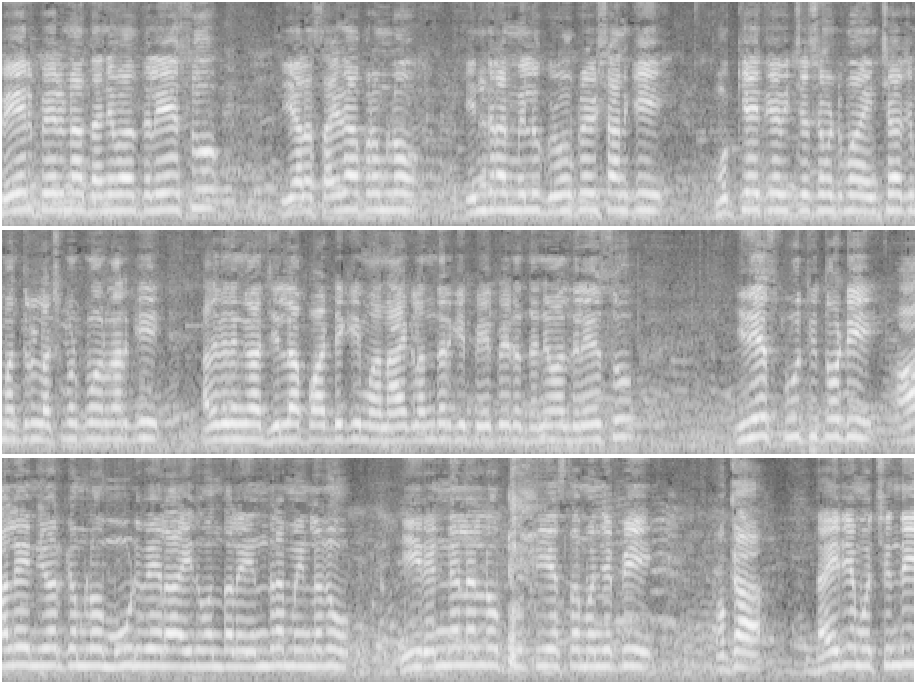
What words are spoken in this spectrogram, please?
పేరు పేరున ధన్యవాదాలు తెలియజేస్తూ ఇవాళ సైదాపురంలో ఇందిరా మిల్లు గృహప్రవేశానికి ముఖ్య అతిథిగా ఇచ్చేసినటువంటి మా ఇన్ఛార్జి మంత్రులు లక్ష్మణ్ కుమార్ గారికి అదేవిధంగా జిల్లా పార్టీకి మా నాయకులందరికీ పేరు పేరున ధన్యవాదాలు తెలియజేస్తూ ఇదే స్ఫూర్తితోటి ఆలయ నియోజకంలో మూడు వేల ఐదు వందల ఇంద్రమిన్లను ఈ రెండు నెలల్లో పూర్తి చేస్తామని చెప్పి ఒక ధైర్యం వచ్చింది.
